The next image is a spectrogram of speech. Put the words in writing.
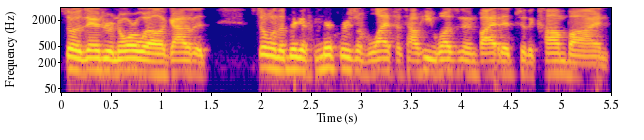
So is Andrew Norwell, a guy that still one of the biggest mysteries of life is how he wasn't invited to the combine.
